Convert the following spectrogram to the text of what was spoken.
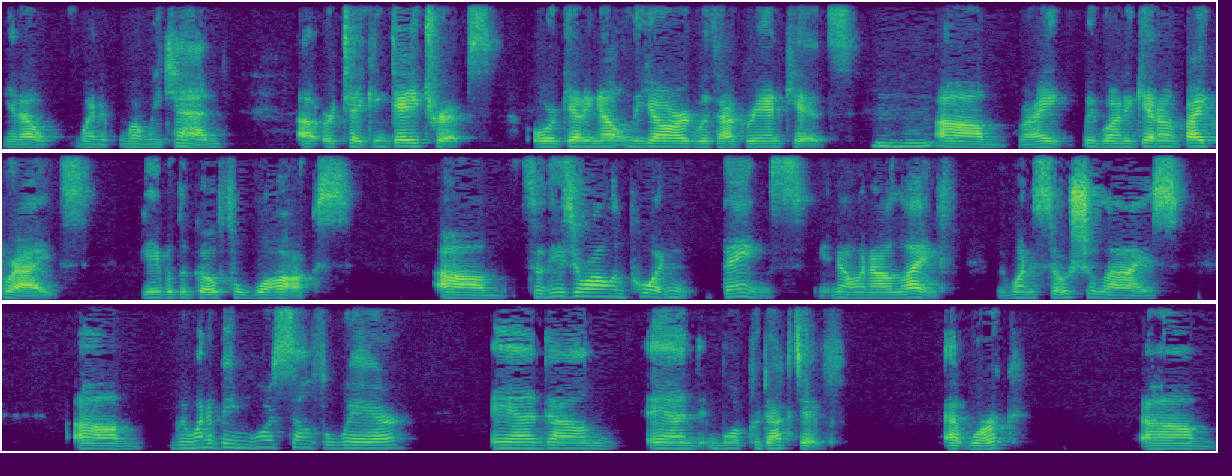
You know, when when we can, uh, or taking day trips or getting out in the yard with our grandkids, Mm-hmm. um, right? We want to get on bike rides, be able to go for walks. Um, so these are all important things, you know, in our life. We want to socialize. Um, we want to be more self-aware and um, and more productive at work, um,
